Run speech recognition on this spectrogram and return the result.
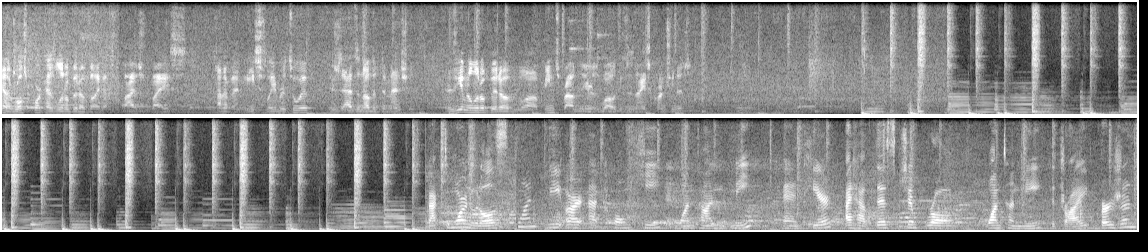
Yeah, the roast pork has a little bit of like a five spice, kind of anise flavor to it. It just adds another dimension. There's even a little bit of uh, bean sprout in here as well. It gives a nice crunchiness. Back to more noodles. One, we are at Hong Ki Wonton Mi. And here I have this shrimp roll wonton mi, the dry version.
